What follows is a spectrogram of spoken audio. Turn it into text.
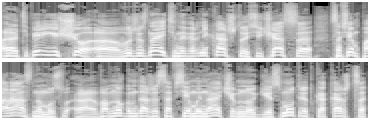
А теперь еще, а, вы же знаете наверняка, что сейчас э, совсем по-разному, а, во многом даже совсем иначе многие смотрят, как кажется,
